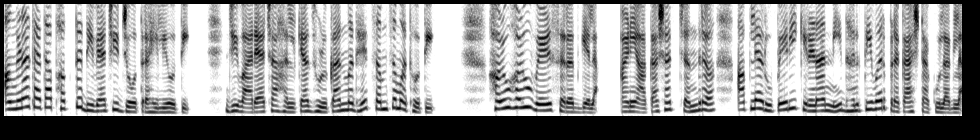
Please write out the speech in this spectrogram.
अंगणात आता फक्त दिव्याची ज्योत राहिली होती जी वाऱ्याच्या हलक्या झुळकांमध्ये चमचमत होती. हळूहळू वेळ सरत गेला आणि आकाशात चंद्र आपल्या रुपेरी किरणांनी धरतीवर प्रकाश टाकू लागला.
